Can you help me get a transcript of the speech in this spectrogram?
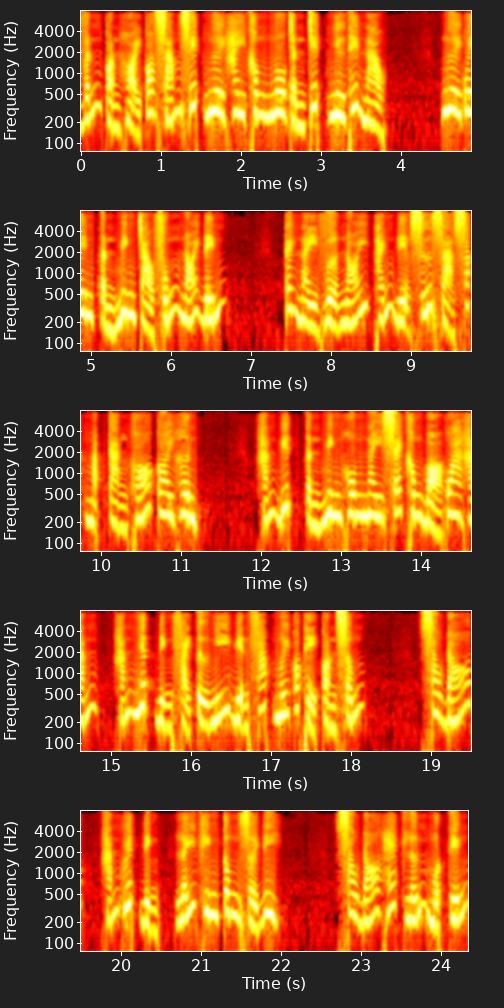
Vẫn còn hỏi có dám giết ngươi hay không ngô trần chết như thế nào. Ngươi quên tần minh trào phúng nói đến. Cái này vừa nói thánh địa sứ giả sắc mặt càng khó coi hơn. Hắn biết tần minh hôm nay sẽ không bỏ qua hắn, hắn nhất định phải tự nghĩ biện pháp mới có thể còn sống. Sau đó, hắn quyết định lấy khinh công rời đi. Sau đó hét lớn một tiếng.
